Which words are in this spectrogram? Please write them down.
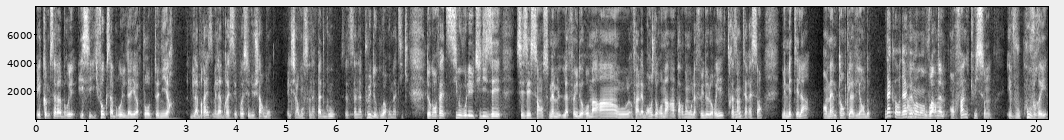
Et comme ça va brûler, et il faut que ça brûle d'ailleurs pour obtenir de la braise. Mais la braise, c'est quoi? C'est du charbon. Et le charbon, ça n'a pas de goût, ça- n'a plus de goût aromatique. Donc en fait, si vous voulez utiliser ces essences, même la feuille de romarin, ou, enfin la branche de romarin, pardon, ou la feuille de laurier, très Mhm. intéressant, mais mettez-la en même temps que la viande D'accord, dernier moment. voire même en fin de cuisson, et vous couvrez,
